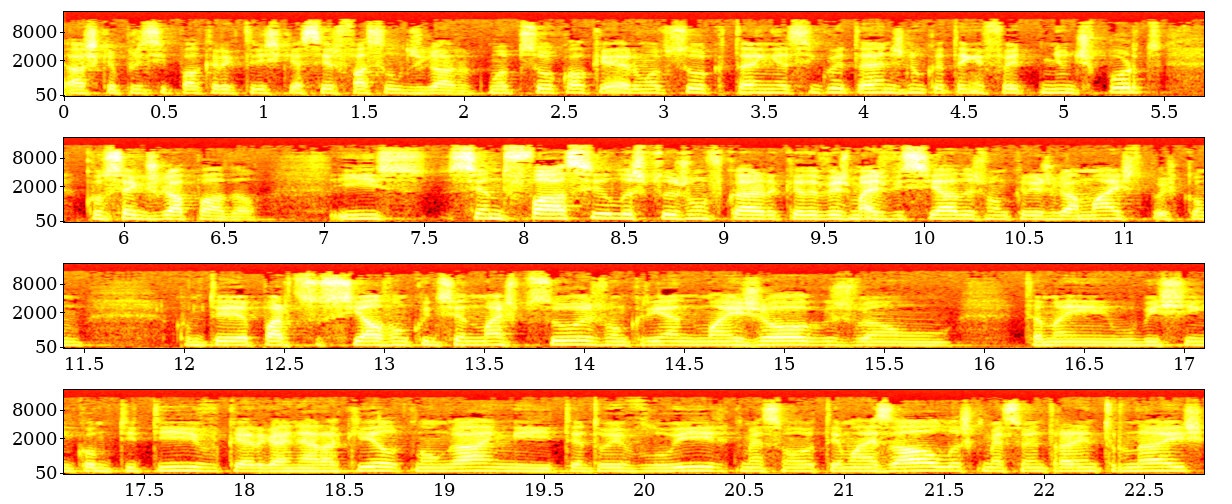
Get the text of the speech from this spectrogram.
Acho que a principal característica é ser fácil de jogar. Uma pessoa qualquer, uma pessoa que tenha 50 anos, nunca tenha feito nenhum desporto, consegue jogar paddle. E isso, sendo fácil, as pessoas vão ficar cada vez mais viciadas, vão querer jogar mais, depois como, como tem a parte social, vão conhecendo mais pessoas, vão criando mais jogos, vão também o bichinho competitivo, quer ganhar aquele que não ganha e tentam evoluir, começam a ter mais aulas, começam a entrar em torneios.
